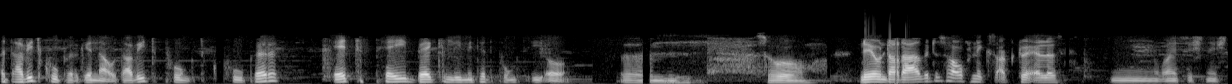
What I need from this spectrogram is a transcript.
Äh, David Cooper, genau. David.cooper at paybacklimited.io. Ähm, so. Nee, unter David ist auch nichts Aktuelles. Hm, weiß ich nicht.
